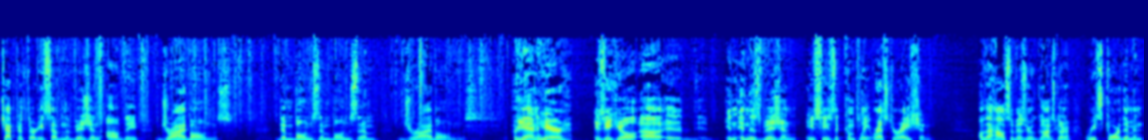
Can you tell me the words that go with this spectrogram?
chapter 37, the vision of the dry bones. Them bones, them bones, them dry bones. Again, here, Ezekiel, uh, in, in this vision, he sees the complete restoration of the house of Israel. God's going to restore them and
